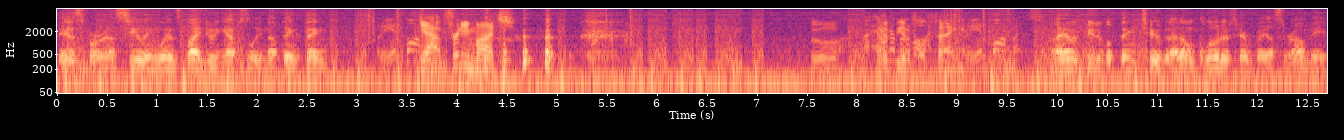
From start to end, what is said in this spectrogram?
is for a ceiling wins by doing absolutely nothing thing. Yeah, pretty much. Ooh, I have a beautiful thing. I have a beautiful thing too, but I don't gloat it to everybody else around me.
